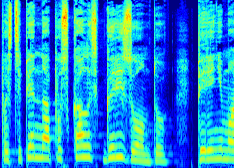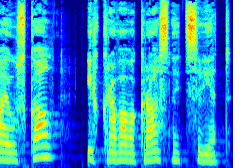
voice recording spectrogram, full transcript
постепенно опускалось к горизонту, перенимая у скал их кроваво-красный цвет.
